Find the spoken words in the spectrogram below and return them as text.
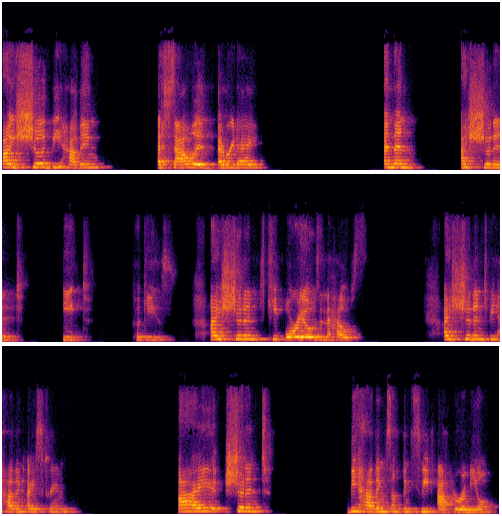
I should be having a salad every day. And then I shouldn't eat cookies. I shouldn't keep Oreos in the house. I shouldn't be having ice cream. I shouldn't be having something sweet after a meal.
